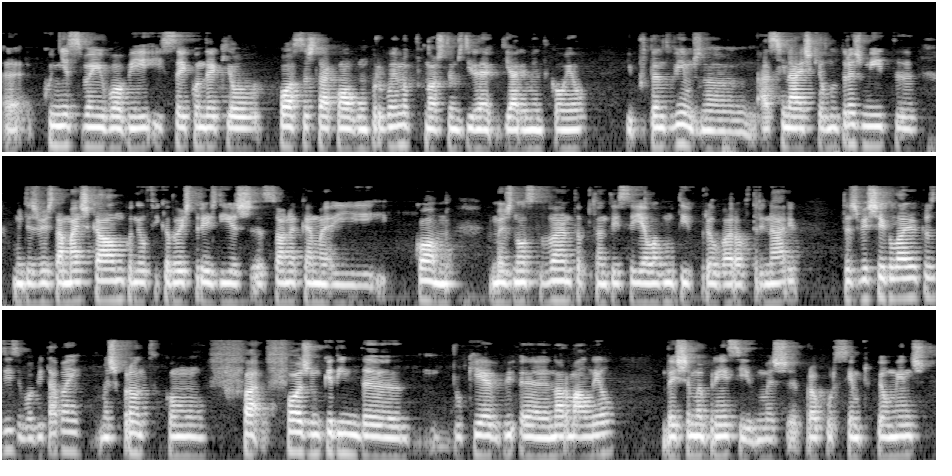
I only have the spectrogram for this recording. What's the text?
uh, conheço bem o Bobby e sei quando é que ele possa estar com algum problema, porque nós estamos diariamente com ele e portanto vimos, não, há sinais que ele nos transmite, muitas vezes está mais calmo, quando ele fica dois, três dias só na cama e come, mas não se levanta, portanto isso aí é logo motivo para ele levar ao veterinário. Muitas vezes chego lá e é o que eles dizem, o Bobby está bem, mas pronto, como foge um bocadinho de, do que é uh, normal nele, deixa-me apreensivo, mas uh, procuro sempre pelo menos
